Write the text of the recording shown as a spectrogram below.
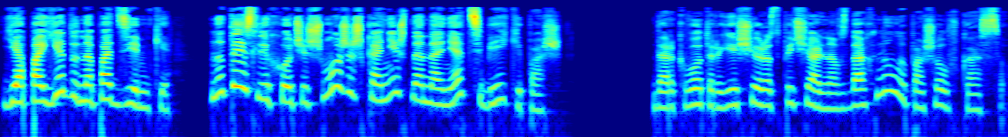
«Я поеду на подземке, но ты, если хочешь, можешь, конечно, нанять себе экипаж». Дарквотер еще раз печально вздохнул и пошел в кассу.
